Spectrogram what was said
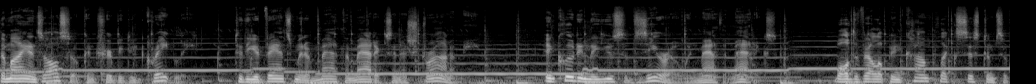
The Mayans also contributed greatly to the advancement of mathematics and astronomy, including the use of zero in mathematics, while developing complex systems of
